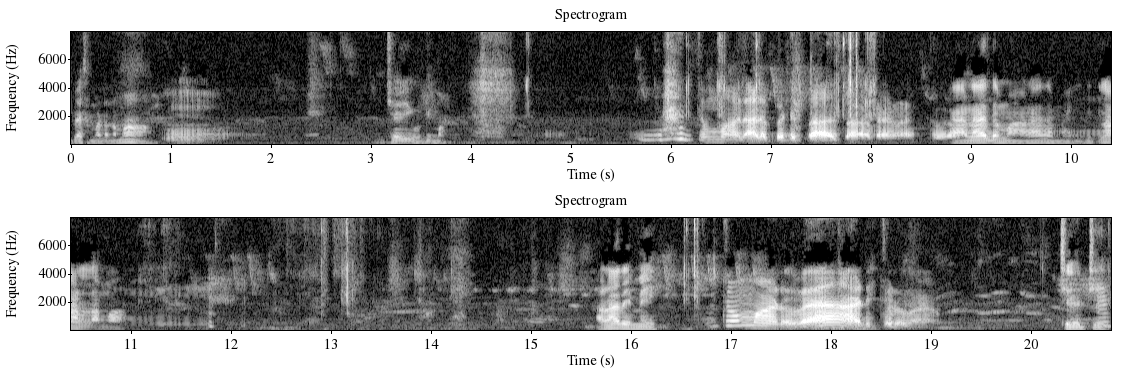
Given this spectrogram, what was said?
பேச மாட்டேனம்மா. சரி குட்டிம்மா சும்மா நடப்பட்டு பேசாத. அழாதம்மா அழாதம்மா. இதுக்கெல்லாம் அழலாமா அழாதேமே சும்மா ஆடுவேன் அடிச்சுடுவேன் சரி சரி.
